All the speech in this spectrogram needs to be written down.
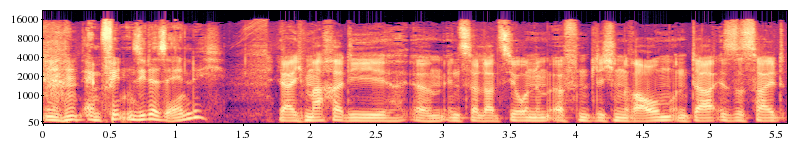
Mhm. Empfinden Sie das ähnlich? Ja, ich mache die ähm, Installation im öffentlichen Raum und da ist es halt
